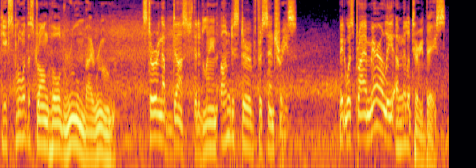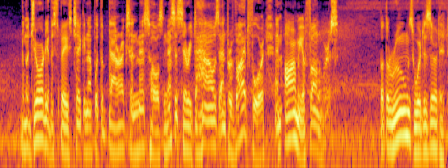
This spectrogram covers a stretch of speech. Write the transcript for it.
he explored the stronghold room by room, stirring up dust that had lain undisturbed for centuries. It was primarily a military base, the majority of the space taken up with the barracks and mess halls necessary to house and provide for an army of followers. But the rooms were deserted.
